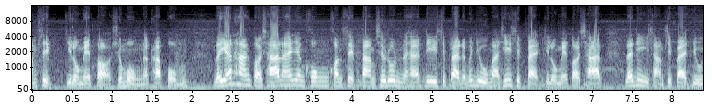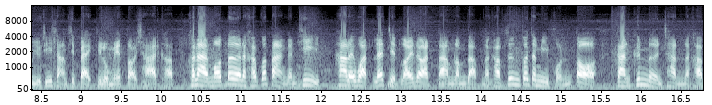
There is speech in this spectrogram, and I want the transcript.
30 กิโลเมตรต่อชั่วโมงนะครับผม ระยะทางต่อชาร์จนะฮะยังคงคอนเซปต์ตามชื่อรุ่นนะฮะ D18W มาที่ 18 กิโลเมตรต่อชาร์จ และ D38U อยู่ที่ 38 กิโลเมตรต่อชาร์จครับ ขนาดมอเตอร์นะครับก็ต่างกันที่ 500 วัตต์และ 700 วัตต์ตามลำดับนะครับซึ่งก็จะมีผลต่อการขึ้นเนินชันนะครับ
